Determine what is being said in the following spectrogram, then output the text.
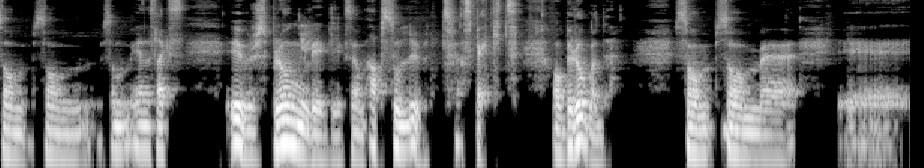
som, som, som är en slags ursprunglig, liksom, absolut aspekt av beroende. Som, som, eh, eh,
